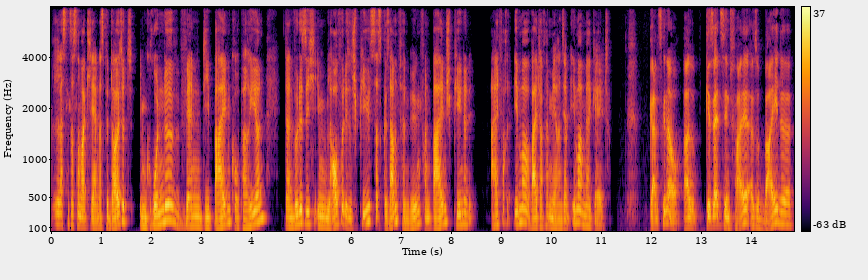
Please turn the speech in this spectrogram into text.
Lass uns das nochmal klären. Das bedeutet im Grunde, wenn die beiden kooperieren, dann würde sich im Laufe dieses Spiels das Gesamtvermögen von beiden Spielenden einfach immer weiter vermehren. Sie haben immer mehr Geld. Ganz genau. Also gesetzt den Fall, also beide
